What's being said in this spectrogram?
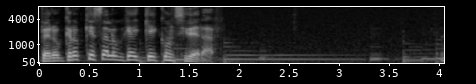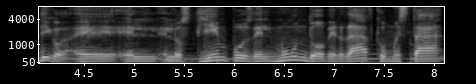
Pero creo que es algo que hay que considerar. Digo, eh, los tiempos del mundo, ¿verdad? Como está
